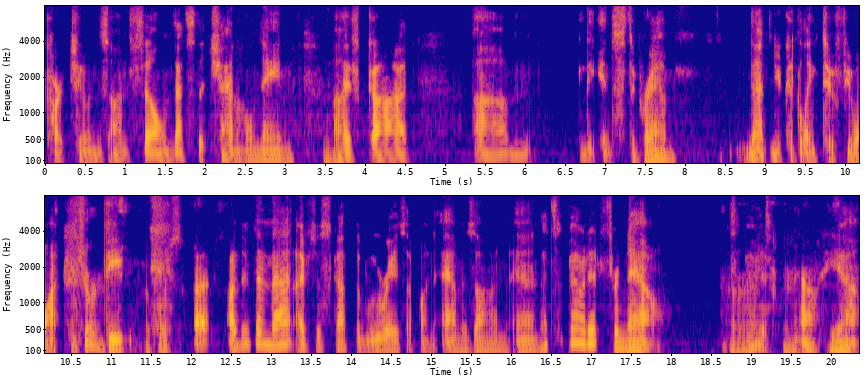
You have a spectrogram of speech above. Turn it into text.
cartoons on film. That's the channel name. Mhm. i've got um, the instagram that you could link to if you want. Sure, the of course. other than that i've just got the blu-rays up on amazon and that's about it for now. That's All about it for now. Yeah.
